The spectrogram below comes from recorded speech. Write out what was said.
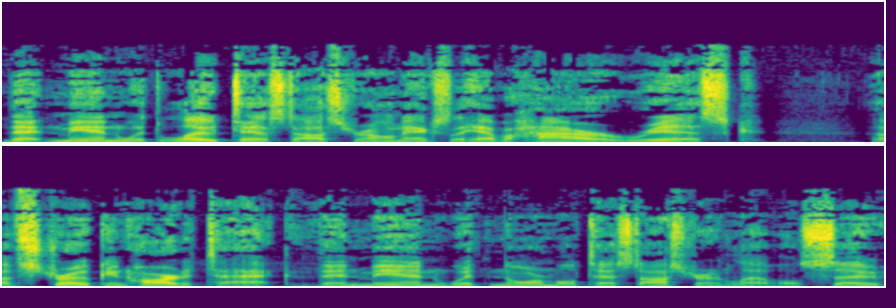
that men with low testosterone actually have a higher risk of stroke and heart attack than men with normal testosterone levels. So,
